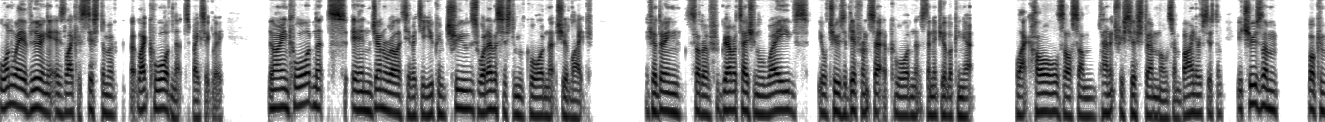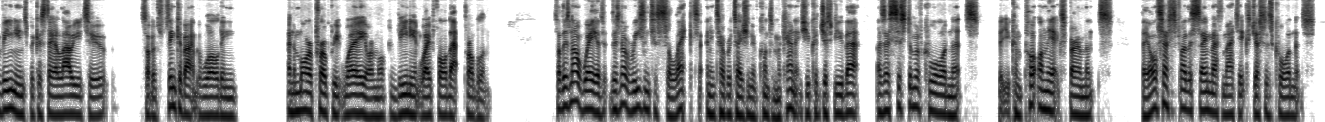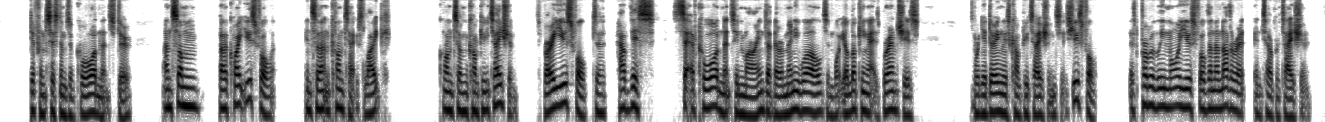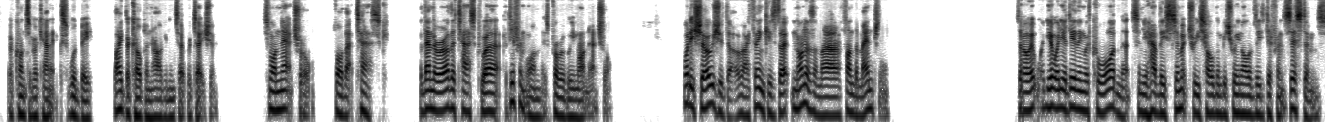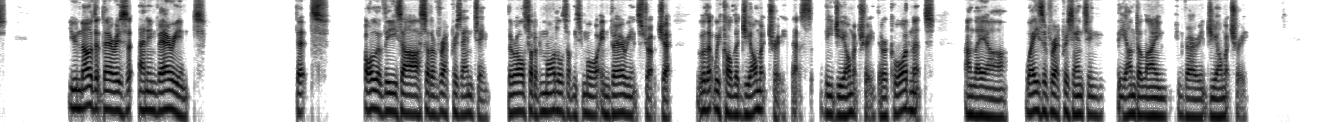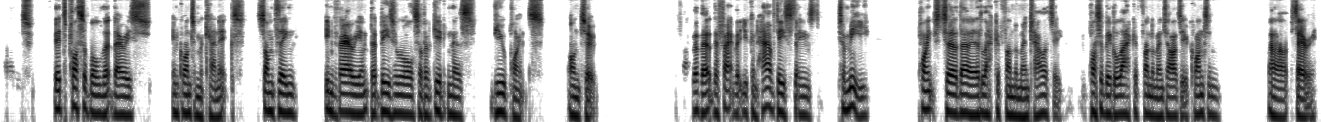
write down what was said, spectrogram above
one way of viewing it is like a system of uh, like coordinates, basically. You know, in coordinates in general relativity, you can choose whatever system of coordinates you like. If you're doing sort of gravitational waves, you'll choose a different set of coordinates than if you're looking at black holes or some planetary system or some binary system. You choose them for convenience because they allow you to sort of think about the world in, in a more appropriate way or a more convenient way for that problem. So there's no way of there's no reason to select an interpretation of quantum mechanics. You could just view that as a system of coordinates that you can put on the experiments. They all satisfy the same mathematics, just as coordinates, different systems of coordinates do. And some are quite useful in certain contexts, like quantum computation. It's very useful to have this set of coordinates in mind that there are many worlds and what you're looking at is branches when you're doing these computations. It's useful. It's probably more useful than another interpretation of quantum mechanics would be like the Copenhagen interpretation. It's more natural for that task. But then there are other tasks where a different one is probably more natural. What it shows you, though, I think, is that none of them are fundamental. So when you're, when you're dealing with coordinates and you have these symmetries holding between all of these different systems, you know that there is an invariant that all of these are sort of representing. They're all sort of models of this more invariant structure that we call the geometry. That's the geometry. There are coordinates and they are ways of representing the underlying invariant geometry. And it's possible that there is, in quantum mechanics, something invariant that these are all sort of giving us viewpoints onto. The, the fact that you can have these things, to me, points to the lack of fundamentality, possibly the lack of fundamentality of quantum uh, theory.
